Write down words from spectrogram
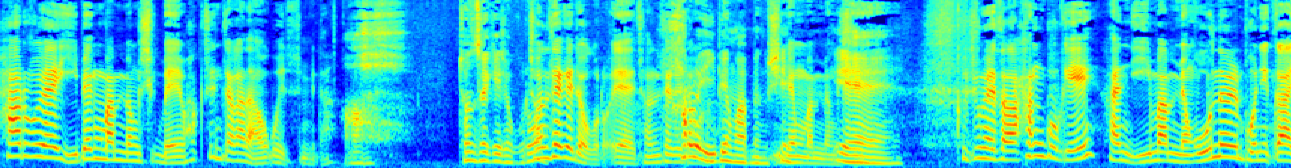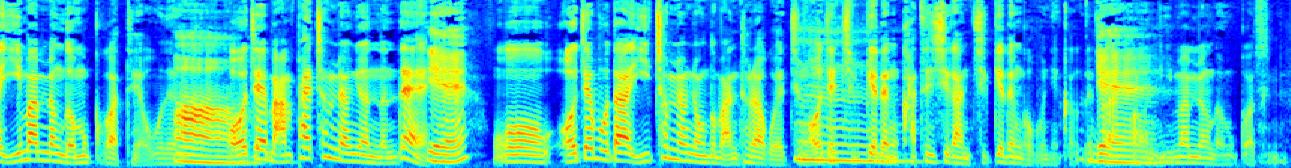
하루에 200만 명씩 매일 확진자가 나오고 있습니다. 아, 전 세계적으로 전 세계적으로. 예, 전 세계적으로. 하루에 200만 명씩. 200만 명씩. 예. 그 중에서 한국이 한 2만 명. 오늘 보니까 2만 명 넘을 것 같아요. 오늘. 아. 어제 18,000명이었는데 예. 어, 어제보다 2,000명 정도 많더라고요. 지금 음. 어제 집계된 같은 시간 집계된 거 보니까 그래서 예. 한 2만 명 넘을 것 같습니다.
